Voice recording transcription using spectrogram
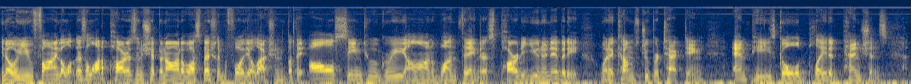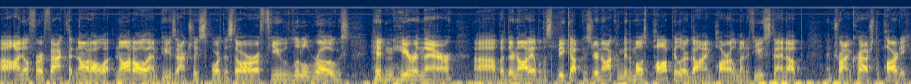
You know, you find a there's a lot of partisanship in Ottawa, especially before the election, but they all seem to agree on one thing. There's party unanimity when it comes to protecting MPs' gold-plated pensions. Uh, I know for a fact that not all not all MPs actually support this. There are a few little rogues hidden here and there, uh, but they're not able to speak up because you're not going to be the most popular guy in Parliament if you stand up and try and crash the party.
